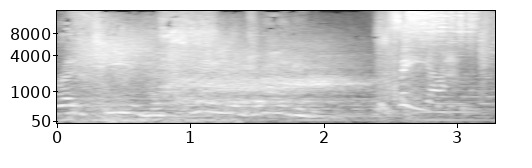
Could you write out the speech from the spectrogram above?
Red team has slain the dragon. See ya!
